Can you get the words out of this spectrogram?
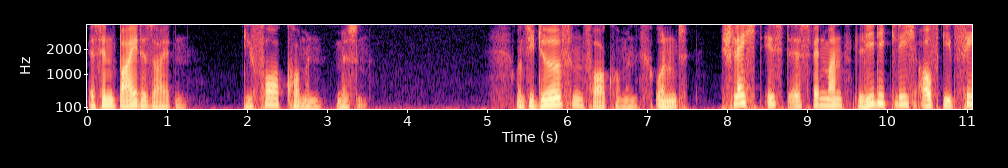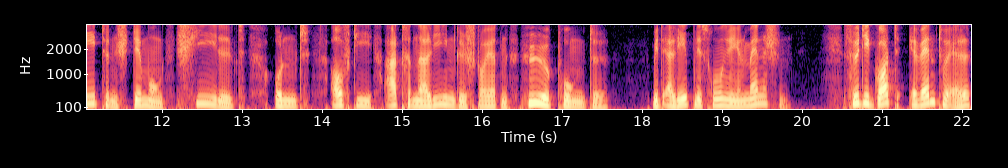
Es sind beide Seiten, die vorkommen müssen. Und sie dürfen vorkommen. Und Schlecht ist es, wenn man lediglich auf die Fetenstimmung schielt und auf die Adrenalin gesteuerten Höhepunkte mit erlebnishungrigen Menschen, für die Gott eventuell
